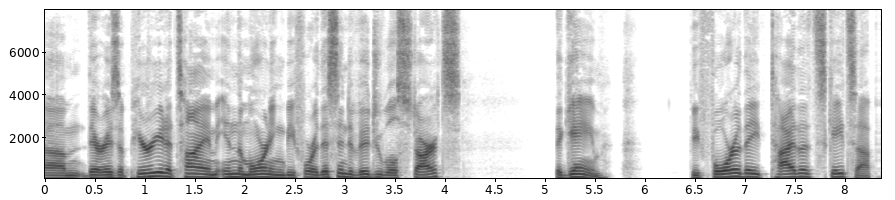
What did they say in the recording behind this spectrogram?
um, there is a period of time in the morning before this individual starts the game before they tie the skates up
